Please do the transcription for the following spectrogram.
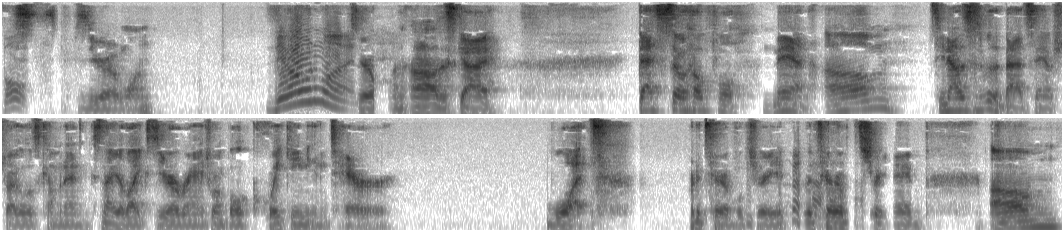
bolts. Zero one. Zero and one. Zero one. Oh, this guy. That's so helpful, man. Um, See, now this is where the bad Sam struggle is coming in, because now you're like zero range, one bolt, quaking in terror. What? what a terrible trait. What a terrible trait name. Um,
